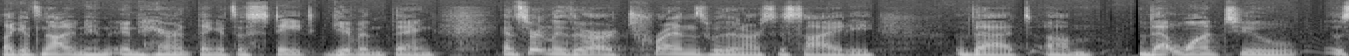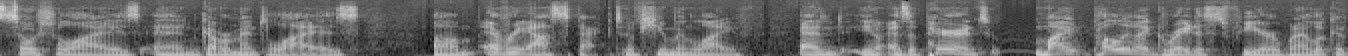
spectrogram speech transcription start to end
Like it's not an in- inherent thing; it's a state given thing. And certainly there are trends within our society that um, that want to socialize and governmentalize um, every aspect of human life. And you know, as a parent, my probably my greatest fear when I look at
